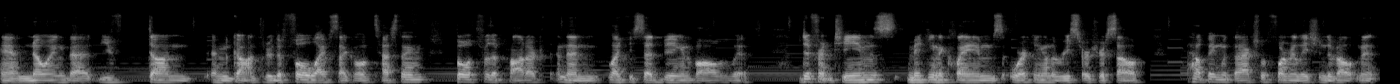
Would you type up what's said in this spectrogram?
and knowing that you've done and gone through the full life cycle of testing, both for the product and then, like you said, being involved with different teams, making the claims, working on the research yourself, helping with the actual formulation development.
